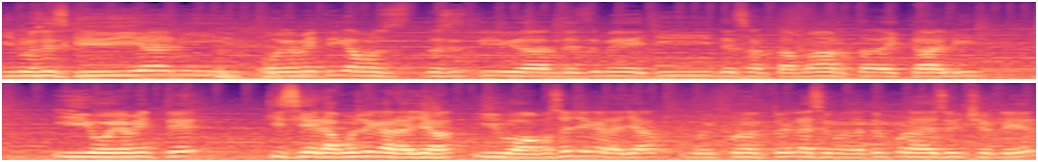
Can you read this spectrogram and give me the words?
y nos escribían y obviamente digamos nos escribían desde Medellín, de Santa Marta, de Cali y obviamente quisiéramos llegar allá y vamos a llegar allá muy pronto en la segunda temporada de Soy Cheerleader,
